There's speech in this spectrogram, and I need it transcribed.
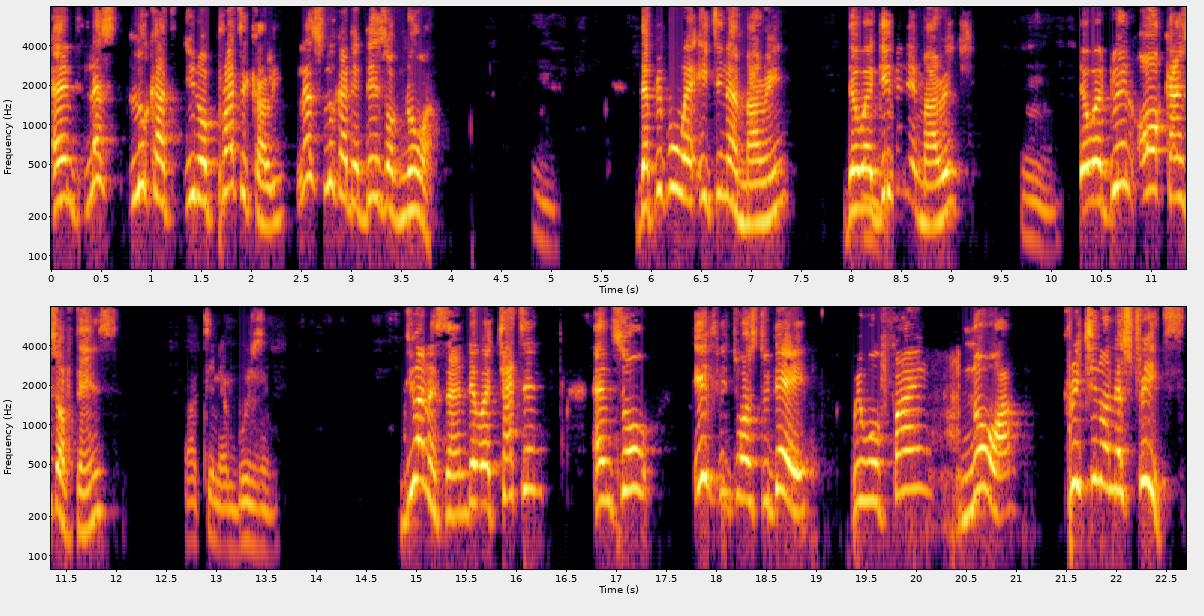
And let's look at, you know, practically, let's look at the days of Noah. Mm. The people were eating and marrying, they were giving in marriage, Mm. They were doing all kinds of things. Chatting and boozing. Do you understand? They were chatting. And so, if it was today, we will find Noah preaching on the streets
